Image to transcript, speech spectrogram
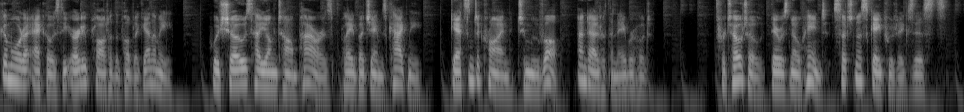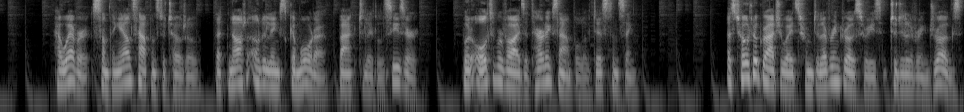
Gomorrah echoes the early plot of The Public Enemy, which shows how young Tom Powers, played by James Cagney, gets into crime to move up and out of the neighbourhood. For Toto, there is no hint such an escape route exists. However, something else happens to Toto that not only links Gomorrah back to Little Caesar, but also provides a third example of distancing. As Toto graduates from delivering groceries to delivering drugs,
